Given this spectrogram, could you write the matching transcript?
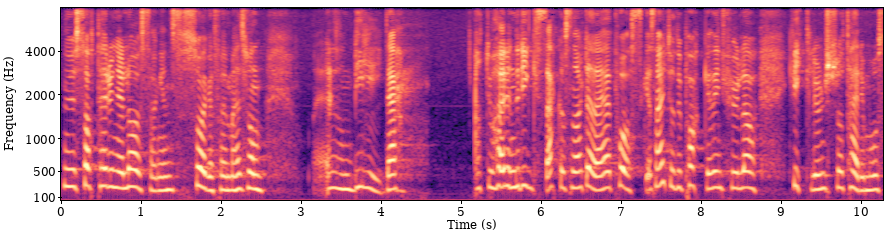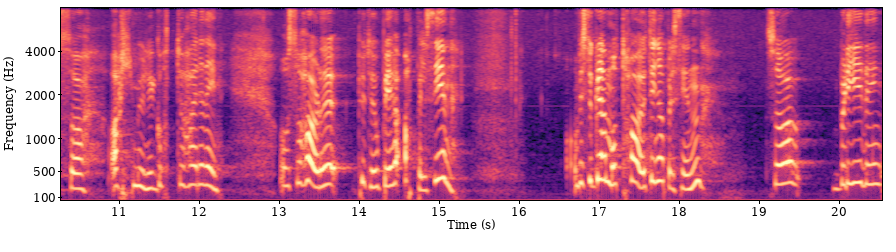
Når vi satt her under lovsangen, så, så jeg for meg et sånn, et sånn bilde. At du har en ryggsekk, og snart er det påske. Sant? Og du pakker den full av Kvikk Lunsj og termos og alt mulig godt du har i den. Og så har du puttet oppi appelsin. Og hvis du glemmer å ta ut den appelsinen, så blir den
